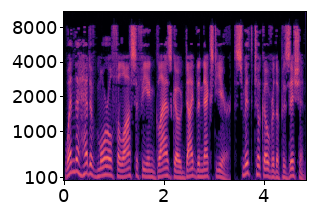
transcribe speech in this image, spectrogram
When the head of moral philosophy in Glasgow died the next year, Smith took over the position.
